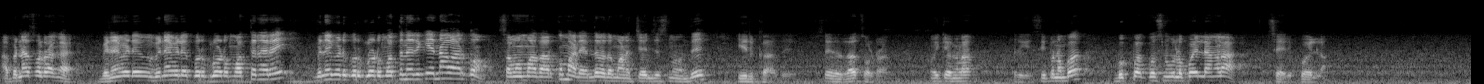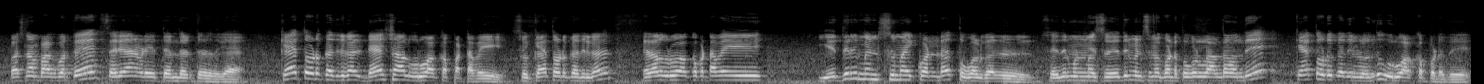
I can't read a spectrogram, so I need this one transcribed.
அப்போ என்ன சொல்கிறாங்க வினைவிட வினைவிலை பொருட்களோட மொத்த நிறை வினைவிட பொருட்களோட மொத்த நிறைக்கு என்னவாக இருக்கும்? சமமாக தான் இருக்கும். அதில் எந்த விதமான சேஞ்சஸும் வந்து இருக்காது. ஸோ இதை தான் சொல்கிறாங்க ஓகேங்களா? சரி இப்போ நம்ம புக் பேக் கொஸ்டினுக்குள்ளே போயிடலாங்களா? சரி போயிடலாம். ஃபஸ்ட் நம்ம பார்க்க போகிறது சரியான விடையை தேர்ந்தெடுத்துருதுங்க கேத்தோடு கதிர்கள் டேஷால் உருவாக்கப்பட்டவை. ஸோ கேத்தோடு கதிர்கள் எதால் உருவாக்கப்பட்டவை? எதிர்மின் சுமை கொண்ட துகள்கள். ஸோ எதிர்மின்மை சு- எதிர்மின் சுமை கொண்ட துகள்களால் தான் வந்து கேத்தோடு கதிர்கள் வந்து உருவாக்கப்படுது.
